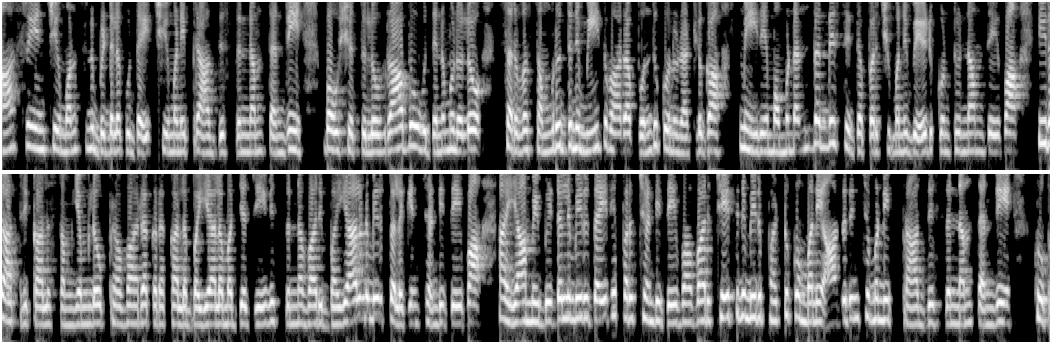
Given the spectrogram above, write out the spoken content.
ఆశ్రయించే మనసును బిడ్డలకు దయచేయమని ప్రార్థిస్తున్నాం తండ్రి. భవిష్యత్తులో రాబోవు దినములలో సర్వ సమృద్ధిని మీ ద్వారా పొందుకొనున్నట్లుగా మీరే మమ్మల్నందరినీ సిద్ధపరచుమని వేడుకుంటున్నాం దేవా ఈ రాత్రికాల సమయంలో ప్రభా రకరకాల భయాల మధ్య జీవిస్తున్న వారి భయాలను మీరు తొలగించండి దేవా. అయ్యా మీ బిడ్డల్ని మీరు ధైర్యపరచండి దేవా. వారి చేతిని మీరు పట్టుకోమని ఆదరించమని ప్రార్థిస్తున్నాం తండ్రి. కృప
